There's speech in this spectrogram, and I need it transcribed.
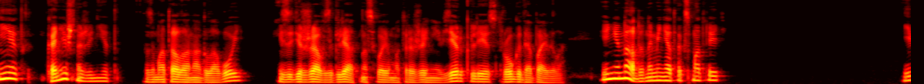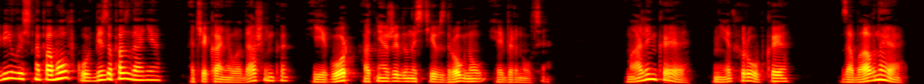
«Нет, конечно же нет», – замотала она головой и, задержав взгляд на своем отражении в зеркале, строго добавила. «И не надо на меня так смотреть». «Явилась на помолвку без опоздания», – очеканила Дашенька, и Егор от неожиданности вздрогнул и обернулся. «Маленькая? Нет, хрупкая. Забавная?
